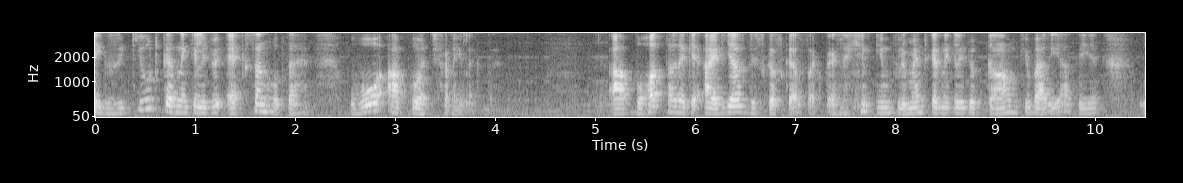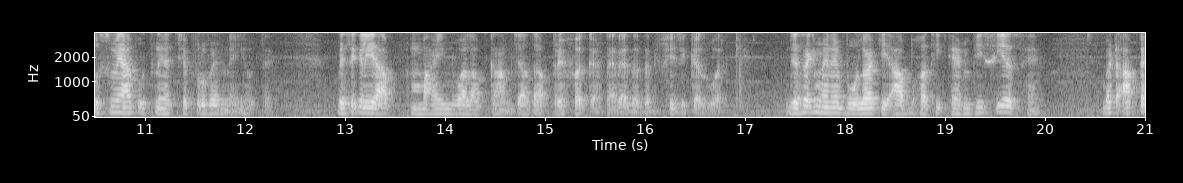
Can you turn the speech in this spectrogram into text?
एग्जीक्यूट करने के लिए जो एक्शन होता है, वो आपको अच्छा नहीं लगता। आप बहुत तरह के आइडियाज़ डिस्कस कर सकते हैं, लेकिन इम्प्लीमेंट करने के लिए जो काम की बारी आती है, उसमें आप उतने अच्छे प्रूवन नहीं होते। बेसिकली आप माइंड वाला काम ज़्यादा प्रेफर करते हैं रहते फ़िज़िकल वर्क के। जैसा कि मैंने बोला कि आप बहुत ही एम्बिशियस हैं बट आपका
